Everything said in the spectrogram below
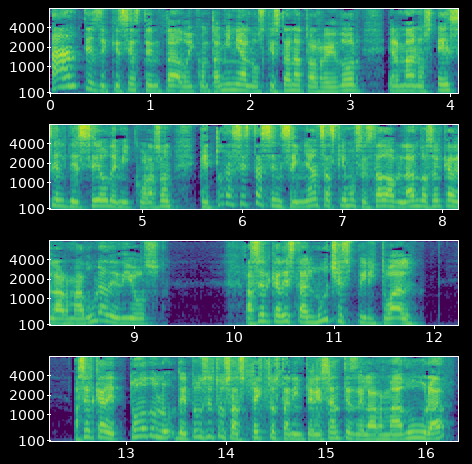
antes de que seas tentado y contamine a los que están a tu alrededor. Hermanos, es el deseo de mi corazón que todas estas enseñanzas que hemos estado hablando acerca de la armadura de Dios, acerca de esta lucha espiritual, acerca de de todos estos aspectos tan interesantes de la armadura,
